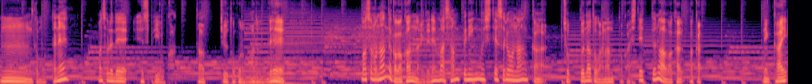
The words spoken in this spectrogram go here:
うーんと思ってね。まあそれで SP を買ったっていうところもあるんで、まあそのなんだかわかんないでね、まあサンプリングしてそれをなんかチョップだとかなんとかしてっていうのはわかわかっね、外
